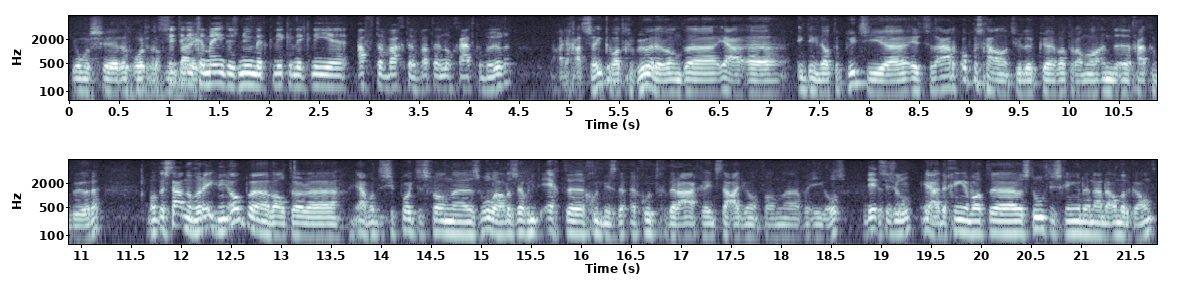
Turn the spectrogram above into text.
jongens, uh, dat hoort er toch niet Zitten die gemeentes nu met knikkende knieën af te wachten wat er nog gaat gebeuren? Nou, er gaat zeker wat gebeuren. Want uh, ja, ik denk dat de politie heeft het aardig opgeschaald natuurlijk wat er allemaal gaat gebeuren. Want er staat nog een rekening open, Walter. ja, want de supporters van Zwolle hadden zich niet echt goed, goed gedragen in het stadion van, van Eagles. Dit seizoen? Ja, er gingen wat stoeltjes gingen er naar de andere kant.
